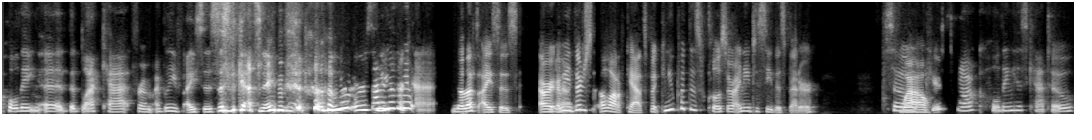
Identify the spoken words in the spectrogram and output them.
holding uh, the black cat from, I believe, Isis is the cat's name. um, or is that another cat? no, that's ISIS. Or, I mean, there's a lot of cats, but can you put this closer? I need to see this better. So Wow. here's Spock holding his catto.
